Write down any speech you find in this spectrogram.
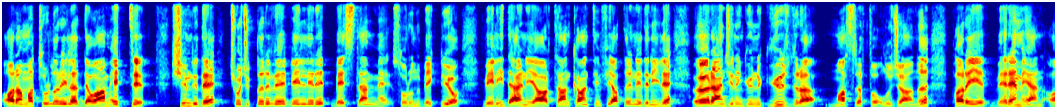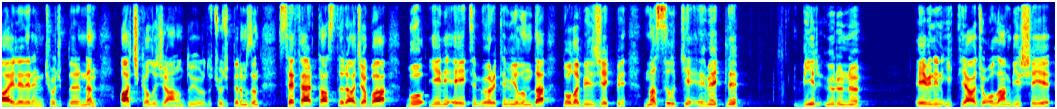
arama turlarıyla devam etti. Şimdi de çocukları ve velileri beslenme sorunu bekliyor. Veli Derneği artan kantin fiyatları nedeniyle öğrencinin günlük 100 lira masrafı olacağını, parayı veremeyen ailelerin çocuklarının aç kalacağını duyurdu. Çocuklarımızın sefer tasları acaba bu yeni eğitim öğretim yılında dolabilecek mi? Nasıl ki emekli bir ürünü evinin ihtiyacı olan bir şeyi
